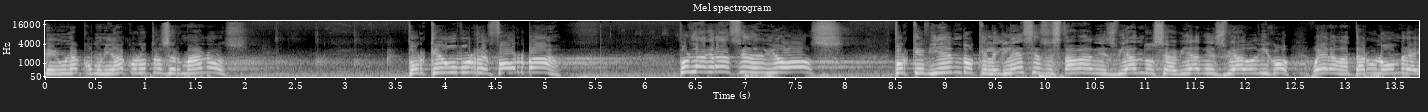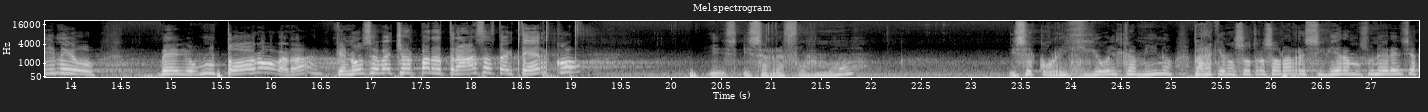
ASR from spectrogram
en una comunidad con otros hermanos. ¿Por qué hubo reforma? Por la gracia de Dios. Porque viendo que la iglesia se estaba desviando, se había desviado, dijo, voy a levantar un hombre ahí medio, medio un toro, ¿verdad? Que no se va a echar para atrás hasta el terco. Y, y se reformó. Y se corrigió el camino para que nosotros ahora recibiéramos una herencia.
